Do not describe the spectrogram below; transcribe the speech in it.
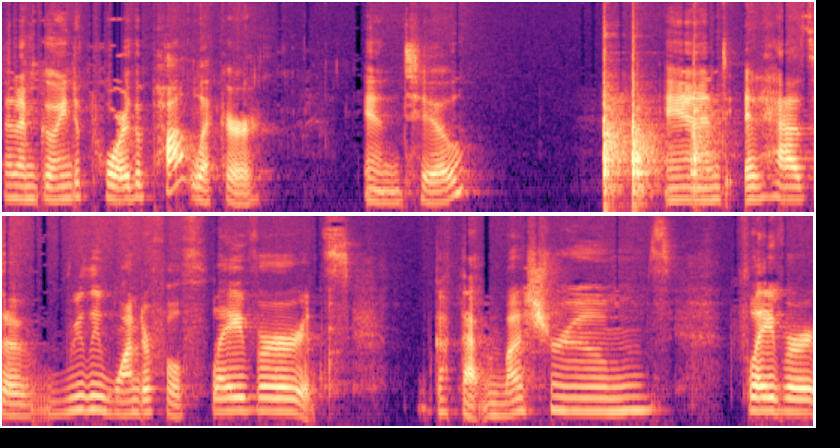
that I'm going to pour the pot liquor into. And it has a really wonderful flavor. It's got that mushrooms flavor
